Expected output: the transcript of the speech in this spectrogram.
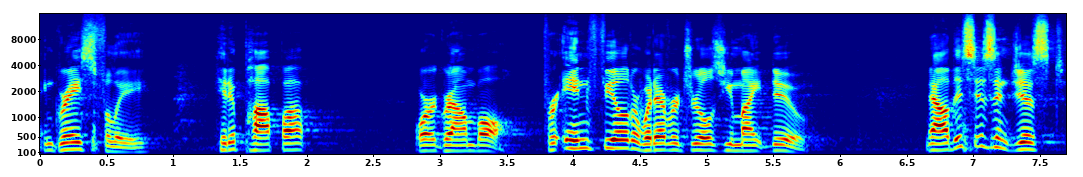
and gracefully hit a pop up or a ground ball for infield or whatever drills you might do. Now, this isn't just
